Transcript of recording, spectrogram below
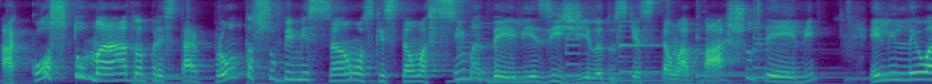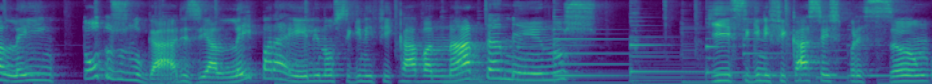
acostumado a prestar pronta submissão aos que estão acima dele e exigi-la dos que estão abaixo dele, ele leu a lei em todos os lugares e a lei para ele não significava nada menos que significasse a expressão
